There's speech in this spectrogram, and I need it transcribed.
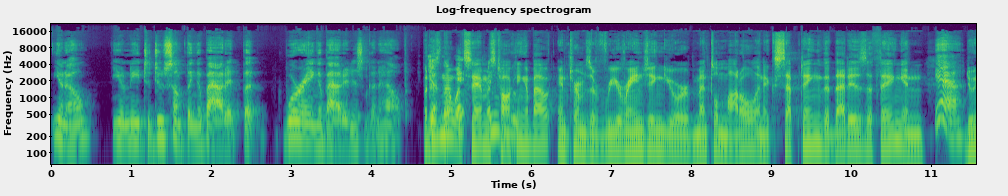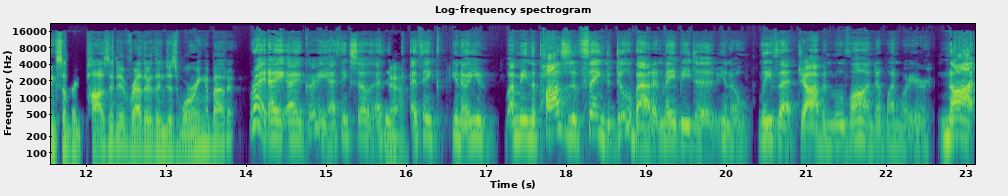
you know you need to do something about it but worrying about it isn't going to help but yeah, isn't that what Sam is talking about in terms of rearranging your mental model and accepting that that is a thing and yeah. doing something positive rather than just worrying about it? Right, I, I agree. I think so. I think yeah. I think you know you. I mean, the positive thing to do about it may be to you know leave that job and move on to one where you're not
